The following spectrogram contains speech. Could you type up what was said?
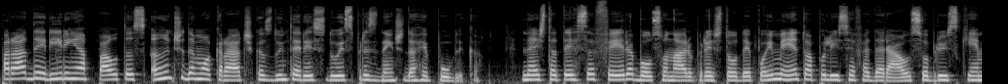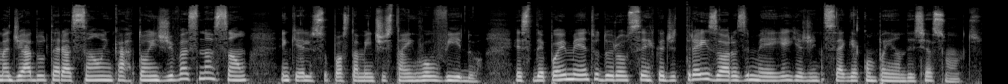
para aderirem a pautas antidemocráticas do interesse do ex-presidente da República. Nesta terça-feira, Bolsonaro prestou depoimento à Polícia Federal sobre o esquema de adulteração em cartões de vacinação em que ele supostamente está envolvido. Esse depoimento durou cerca de três horas e meia e a gente segue acompanhando esse assunto.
